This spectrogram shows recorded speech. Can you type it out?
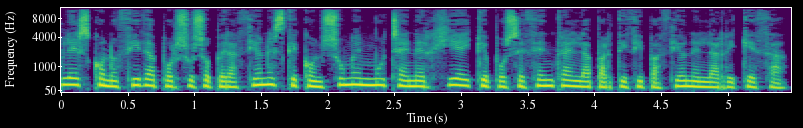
es conocida por sus operaciones que consumen mucha energía y que pues se centra en la participación en la riqueza,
